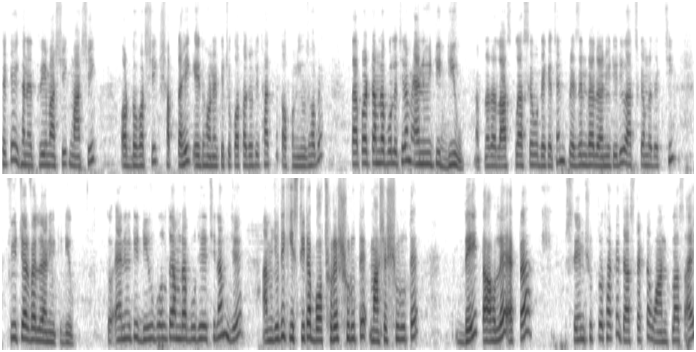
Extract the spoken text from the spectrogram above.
থেকে এখানে ত্রিমাসিক, মাসিক, অর্ধবার্ষিক, সাপ্তাহিক এই ধরনের কিছু কথা যদি থাকে তখন ইউজ হবে। তারপরটা আমরা বলেছিলাম অ্যানুইটি ডিউ আপনারা লাস্ট ক্লাসেও দেখেছেন প্রেজেন্ট ভ্যালু অ্যানুইটি ডিউ আজকে আমরা দেখছি ফিউচার ভ্যালু অ্যানুইটি ডিউ তো অ্যানুইটি ডিউ বলতে আমরা বুঝিয়েছিলাম যে আমি যদি কিস্তিটা বছরের শুরুতে, মাসের শুরুতে দেই, তাহলে একটা সেম সূত্র থাকে জাস্ট একটা ওয়ান প্লাস আই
